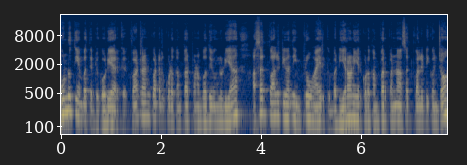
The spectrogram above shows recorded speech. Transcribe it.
388 கோடியா இருக்கு. குவார்ட்டர் அண்ட் குவார்ட்டர் கூட கம்பேர் பண்ணும்போது இவங்களுடைய அசட் குவாலிட்டி வந்து இம்ப்ரூவ் ஆயிருக்கு. பட் இயர் ஆன் இயர் கூட கம்பேர் பண்ண அசட் குவாலிட்டி கொஞ்சம்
